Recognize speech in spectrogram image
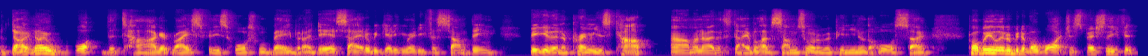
I don't know what the target race for this horse will be, but I dare say it'll be getting ready for something bigger than a Premier's Cup. Um, I know the stable have some sort of opinion of the horse, so probably a little bit of a watch, especially if it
